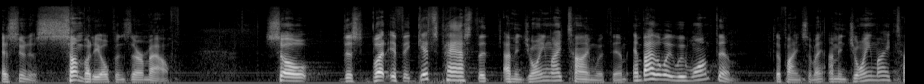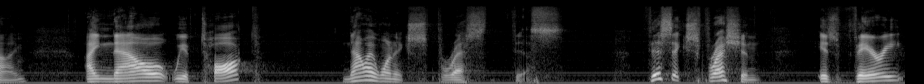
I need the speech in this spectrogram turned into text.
as soon as somebody opens their mouth. So this, but if it gets past that, I'm enjoying my time with them. And by the way, we want them to find somebody. I'm enjoying my time. I now, we have talked. Now I want to express this. This expression is very,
